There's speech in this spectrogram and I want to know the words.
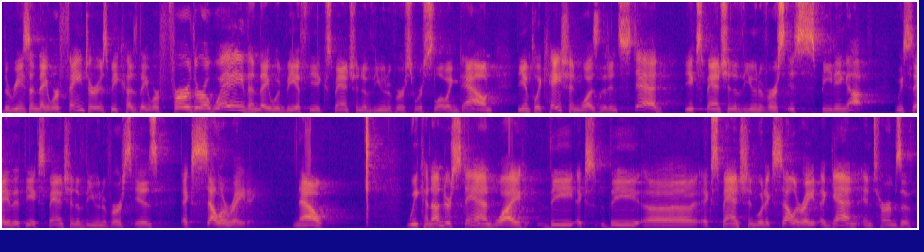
The reason they were fainter is because they were further away than they would be if the expansion of the universe were slowing down. The implication was that instead, the expansion of the universe is speeding up we say that the expansion of the universe is accelerating. Now, we can understand why the, ex the uh, expansion would accelerate, again, in terms of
